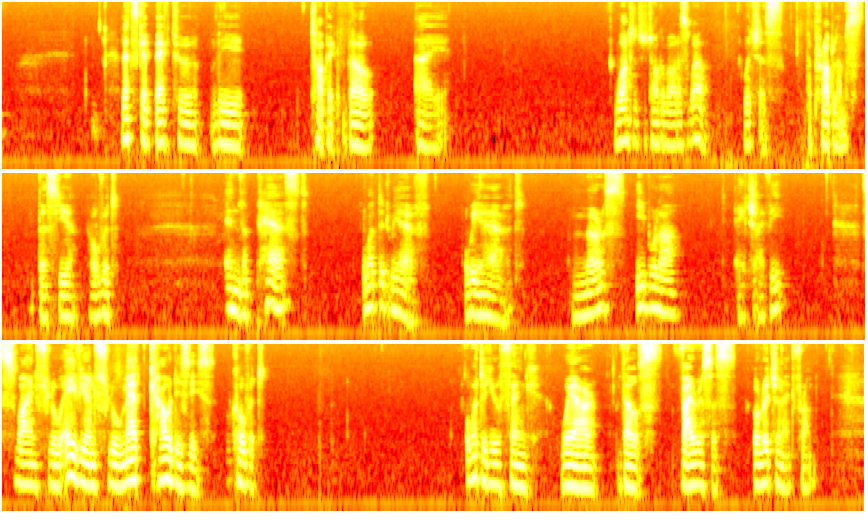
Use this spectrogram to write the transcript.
let's get back to the topic though I wanted to talk about as well which is the problems this year COVID in the past, what did we have? We had MERS, Ebola, HIV, swine flu, avian flu, mad cow disease, COVID. What do you think where those viruses originate from?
